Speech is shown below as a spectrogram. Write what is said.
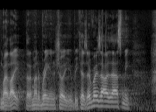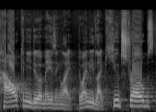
my light that I'm going to bring in and show you because everybody's always asking me, how can you do amazing light? Do I need like huge strobes?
